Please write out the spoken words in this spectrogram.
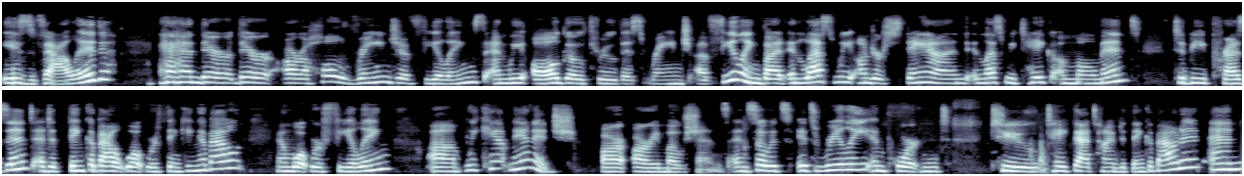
is valid and there there are a whole range of feelings and we all go through this range of feeling but unless we understand unless we take a moment to be present and to think about what we're thinking about and what we're feeling um, we can't manage our our emotions. And so it's it's really important to take that time to think about it and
